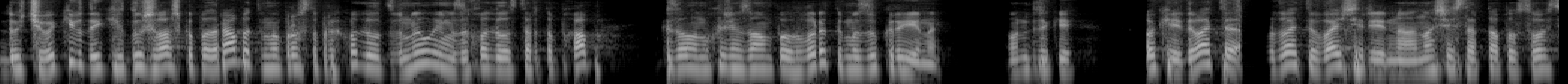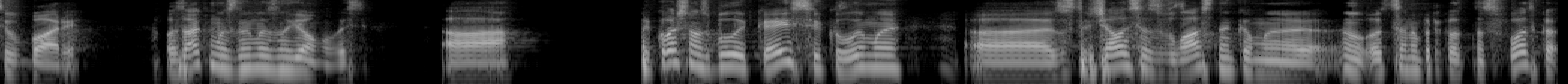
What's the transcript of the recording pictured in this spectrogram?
до чуваків, до яких дуже важко потрапити. Ми просто приходили, дзвонили їм, заходили в стартап хаб і казали, ми хочемо з вами поговорити, ми з України. Вони такі: Окей, давайте, давайте ввечері на нашій стартап-тусовці в барі. Отак ми з ними знайомились. А, також у нас були кейси, коли ми е, зустрічалися з власниками. Ну, оце, наприклад, нас фотка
